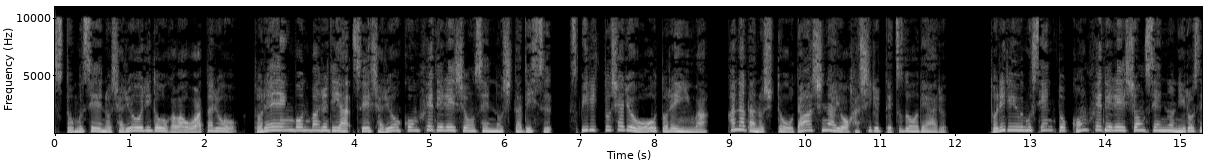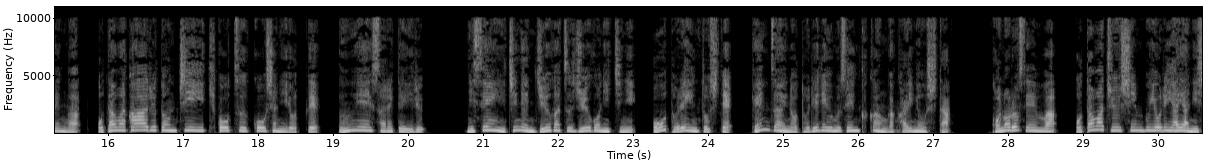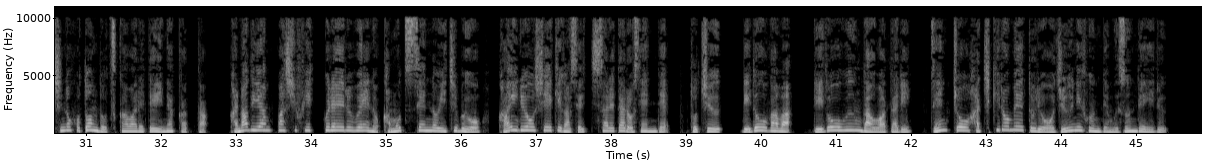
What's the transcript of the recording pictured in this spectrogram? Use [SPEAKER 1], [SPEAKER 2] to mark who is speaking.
[SPEAKER 1] ストム製の車両リドー川を渡るオートレインボンバルディア製車両コンフェデレーション線のシタディス、スピリット車両オートレインは、カナダの首都オタワ市内を走る鉄道である。トリリウム線とコンフェデレーション線の2路線が、オタワカールトン地域交通公社によって運営されている。2001年10月15日に、オートレインとして、現在のトリリウム線区間が開業した。この路線は、オタワ中心部よりやや西のほとんど使われていなかった。カナディアンパシフィックレールウェイの貨物線の一部を改良し駅が設置された路線で、途中、リドー川、リドー運河を渡り、全長 8km を12分で結んでいる。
